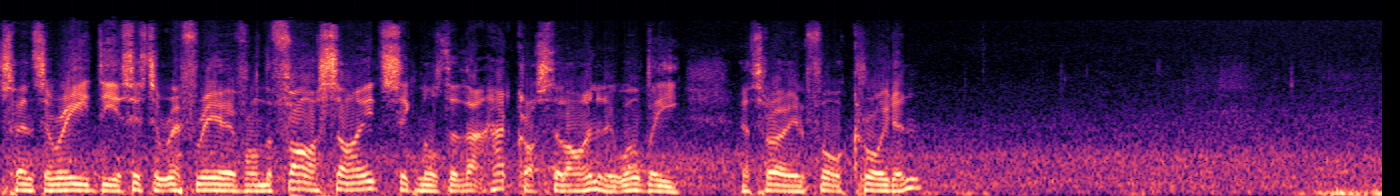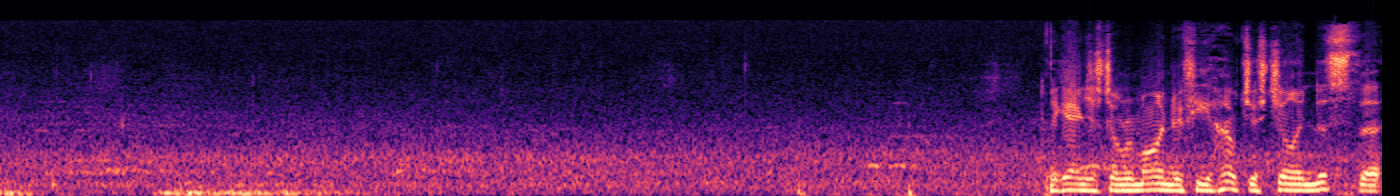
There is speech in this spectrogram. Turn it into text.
Spencer Reid, the assistant referee over on the far side, signals that that had crossed the line and it will be a throw in for Croydon. Again, just a reminder if you have just joined us that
